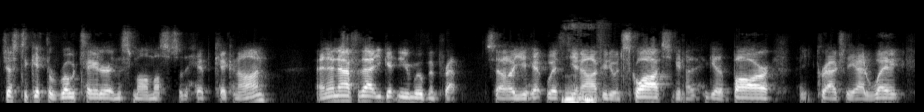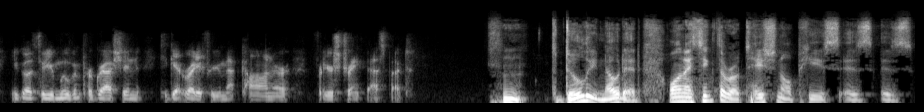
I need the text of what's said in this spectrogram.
just to get the rotator and the small muscles of the hip kicking on. And then after that, you get into your movement prep. So you hit with, mm-hmm. you know, mm-hmm. if you're doing squats, you get, get a bar, you gradually add weight. You go through your movement progression to get ready for your metcon or for your strength aspect. Hmm. Duly noted. Well, and I think the rotational piece is is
